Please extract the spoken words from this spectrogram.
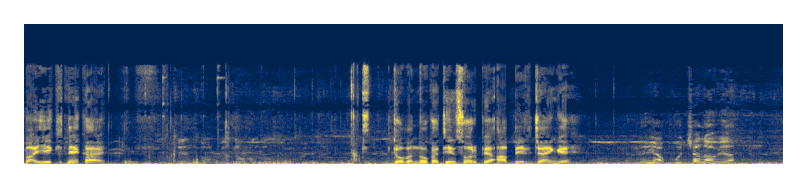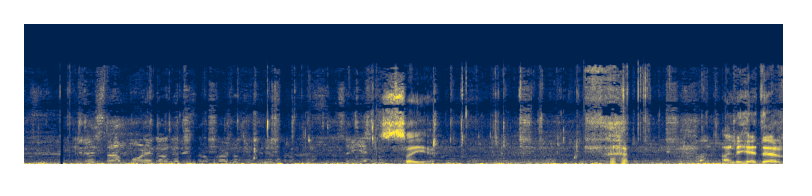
भाई, ये कितने का है? दो बंदों का तीन सौ रुपया आप भी जाएँगे? नहीं आप खुद चलाओ यार। इस तरफ़ मोड़ेगा अगर इस तरफ़ काटोगे फिर इस तरफ़ सही है? सही है। अली हैदर।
